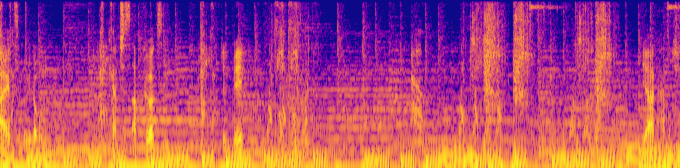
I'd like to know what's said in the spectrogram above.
Ah, jetzt sind wir wieder unten. Kann ich das abkürzen? Den Weg? Ja, kann ich.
